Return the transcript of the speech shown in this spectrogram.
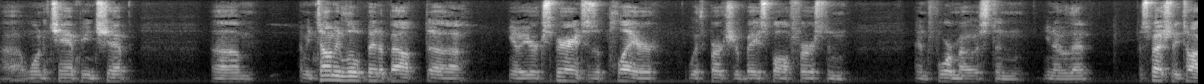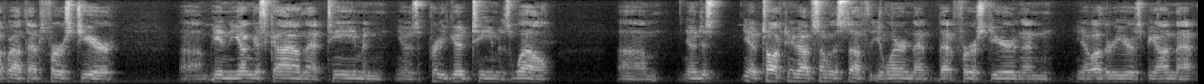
uh, won a championship. Um, I mean, tell me a little bit about uh, you know your experience as a player with Berkshire baseball first and and foremost, and you know that especially talk about that first year um, being the youngest guy on that team, and you know it's a pretty good team as well. Um, you know, just you know, talk to me about some of the stuff that you learned that that first year, and then you know other years beyond that.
